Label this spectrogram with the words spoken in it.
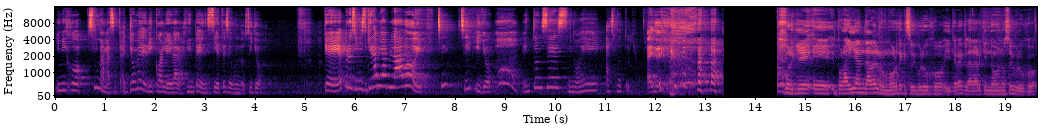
Y me dijo, sí, mamacita, yo me dedico a leer a la gente en siete segundos. Y yo, ¿qué? Pero si ni siquiera había hablado. Y, sí, sí. Y yo, "Oh, entonces, Noé, haz lo tuyo. Porque eh, por ahí andaba el rumor de que soy brujo y cabe aclarar que no, no soy brujo.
